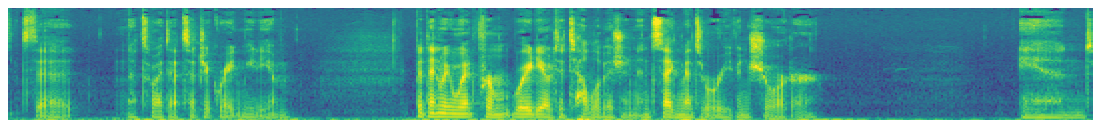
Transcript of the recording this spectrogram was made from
It's a, that's why that's such a great medium. But then we went from radio to television, and segments were even shorter. And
